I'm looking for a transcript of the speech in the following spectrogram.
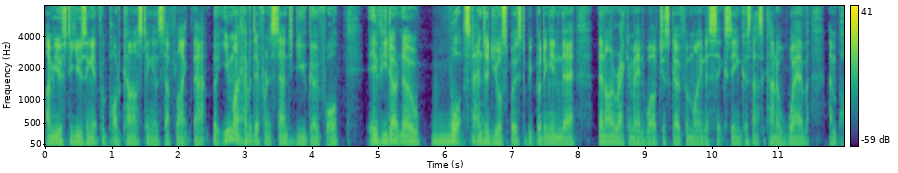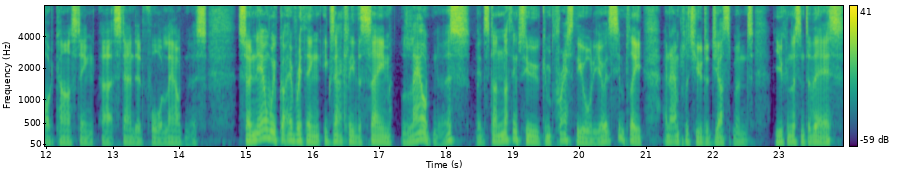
I'm used to using it for podcasting and stuff like that. But you might have a different standard you go for. If you don't know what standard you're supposed to be putting in there, then I recommend, well, just go for minus 16 because that's a kind of web and podcasting uh, standard for loudness. So now we've got everything exactly the same loudness. It's done nothing to compress the audio, it's simply an amplitude adjustment. You can listen to this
